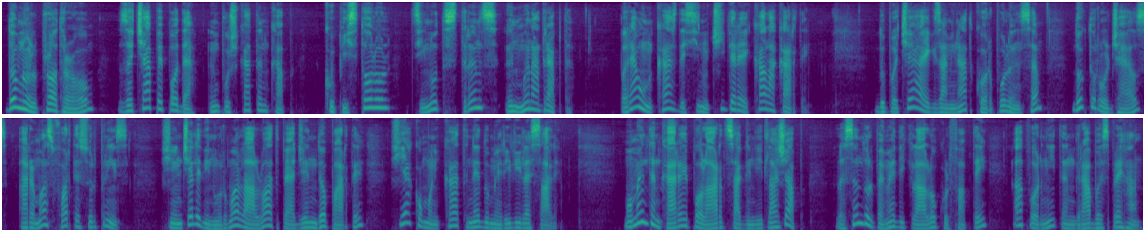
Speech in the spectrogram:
Domnul Prothero zăcea pe podea, împușcat în cap, cu pistolul ținut strâns în mâna dreaptă. Părea un caz de sinucidere ca la carte. După ce a examinat corpul însă, doctorul Giles a rămas foarte surprins și în cele din urmă l-a luat pe agent deoparte și i-a comunicat nedumeririle sale. Moment în care Pollard s-a gândit la Jap, lăsându-l pe medic la locul faptei, a pornit în grabă spre Han.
